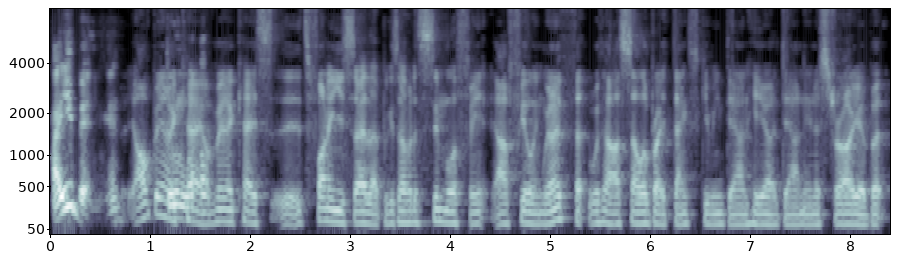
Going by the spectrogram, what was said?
How you been, man? I've been Doing okay. Well? I've been okay. It's funny you say that because I've had a similar fe- uh, feeling. We don't th- with our celebrate Thanksgiving down here, down in Australia, but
